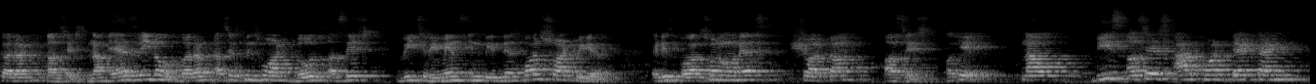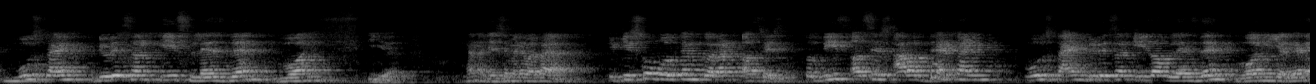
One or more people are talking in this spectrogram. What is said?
current assets now as we know current assets means what those assets which remains in business for short period it is also known as short term assets okay now these assets are for that time whose time duration is less than one year है ना जैसे मैंने बताया कि किसको बोलते हैं करंट असेट्स तो these assets are of that kind whose time duration is of less than one year यानी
